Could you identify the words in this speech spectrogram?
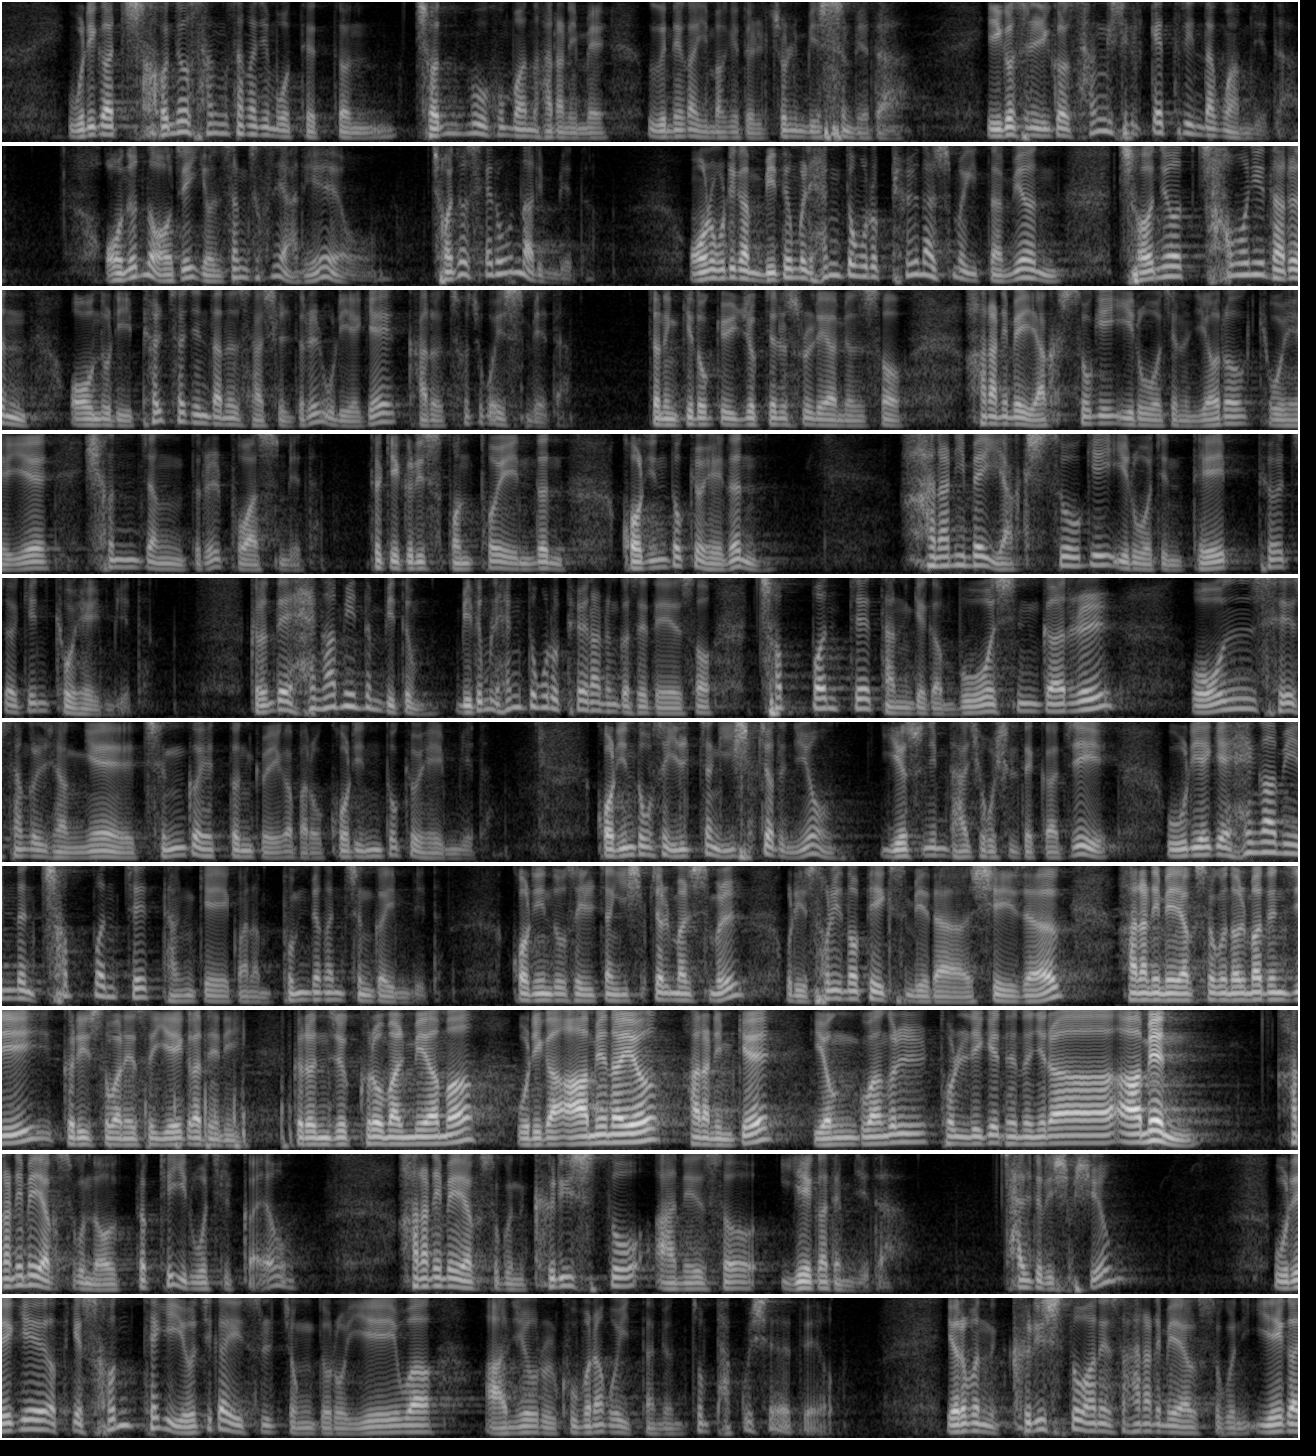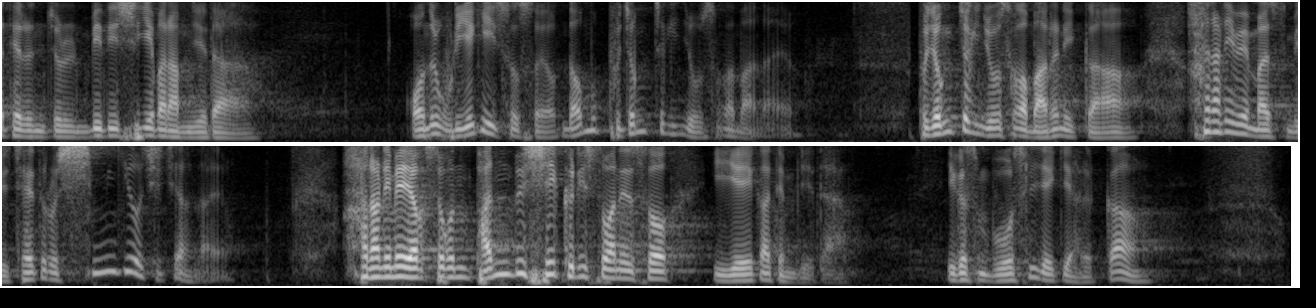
우리가 전혀 상상하지 못했던 전무후무한 하나님의 은혜가 임하게 될 줄 믿습니다. 이것을 읽어 상식을 깨뜨린다고 합니다. 오늘은 어제 연상전선이 아니에요. 전혀 새로운 날입니다. 오늘 우리가 믿음을 행동으로 표현할 수만 있다면 전혀 차원이 다른 오늘이 펼쳐진다는 사실들을 우리에게 가르쳐 주고 있습니다. 저는 기독교 유적지를 순례하면서 하나님의 약속이 이루어지는 여러 교회의 현장들을 보았습니다. 특히 그리스 본토에 있는 고린도 교회는 하나님의 약속이 이루어진 대표적인 교회입니다. 그런데 행함이 있는 믿음, 믿음을 행동으로 표현하는 것에 대해서 첫 번째 단계가 무엇인가를 온 세상을 향해 증거했던 교회가 바로 고린도 교회입니다. 고린도후서 1장 20절은요. 예수님 다시 오실 때까지 우리에게 행함이 있는 첫 번째 단계에 관한 분명한 증거입니다. 고린도서 1장 20절 말씀을 우리 소리 높여 읽습니다. 시작. 하나님의 약속은 얼마든지 그리스도 안에서 예가 되니 그런즉 그로 말미암아 우리가 아멘하여 하나님께 영광을 돌리게 되느니라. 아멘. 하나님의 약속은 어떻게 이루어질까요? 하나님의 약속은 그리스도 안에서 예가 됩니다. 잘 들으십시오. 우리에게 어떻게 선택의 여지가 있을 정도로 예와 아니오를 구분하고 있다면 좀 바꾸셔야 돼요. 여러분 그리스도 안에서 하나님의 약속은 이해가 되는 줄 믿으시기 바랍니다. 오늘 우리에게 있어서요 너무 부정적인 요소가 많아요. 부정적인 요소가 많으니까 하나님의 말씀이 제대로 심기어지지 않아요. 하나님의 약속은 반드시 그리스도 안에서 이해가 됩니다. 이것은 무엇을 얘기할까?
